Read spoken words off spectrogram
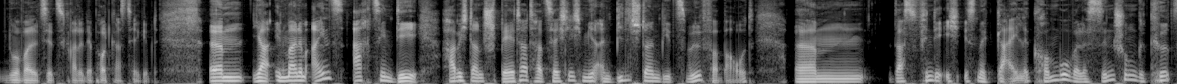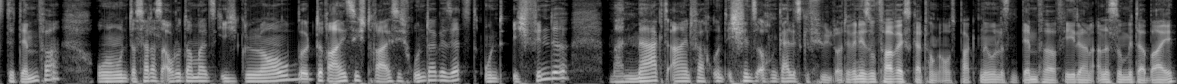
nur weil es jetzt gerade der Podcast hergibt. Ähm, ja, in meinem 118D habe ich dann später tatsächlich mir ein Bildstein B12 verbaut. Ähm, das finde ich ist eine geile Kombo, weil es sind schon gekürzte Dämpfer und das hat das Auto damals, ich glaube, 30, 30 runtergesetzt und ich finde, man merkt einfach und ich finde es auch ein geiles Gefühl, Leute, wenn ihr so einen Fahrwerkskarton auspackt ne, und das sind Dämpfer, Federn, alles so mit dabei.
